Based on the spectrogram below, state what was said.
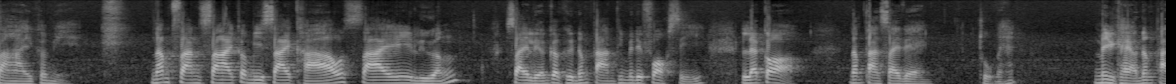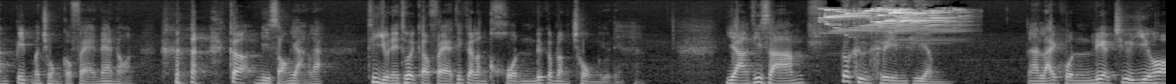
ทรายก็มี น้ำตาลทรายก็มีทรายขาวทรายเหลืองทรายเหลืองก็คือน้ำตาลที่ไม่ได้ฟอกสี แล้วก็น้ำตาลทรายแดงถูกไหมฮะไม่มีใครเอาน้ำตาลปิ๊บมาชงกาแฟแน่นอน ก็มีสองอย่างละที่อยู่ในถ้วยกาแฟที่กำลังคนหรือกำลังชงอยู่เนี่ย อย่างที่สามก็คือครีมเทียมนะหลายคนเรียกชื่อยี่ห้อ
